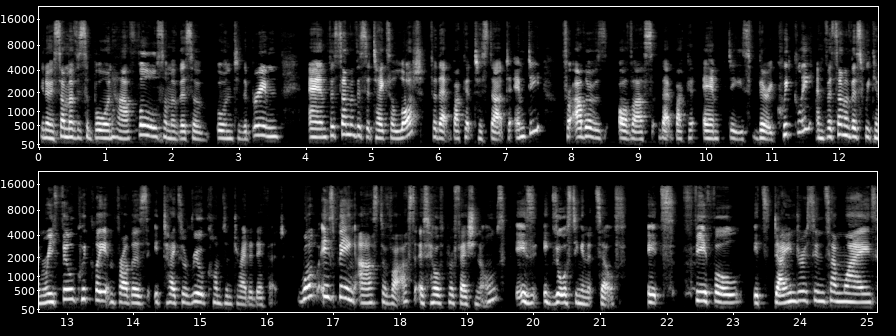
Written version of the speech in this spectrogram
you know, some of us are born half full, some of us are born to the brim. And for some of us, it takes a lot for that bucket to start to empty. For others of us, that bucket empties very quickly. And for some of us, we can refill quickly. And for others, it takes a real concentrated effort. What is being asked of us as health professionals is exhausting in itself. It's fearful. It's dangerous in some ways.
